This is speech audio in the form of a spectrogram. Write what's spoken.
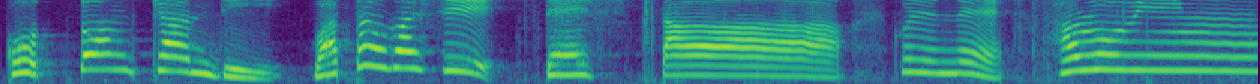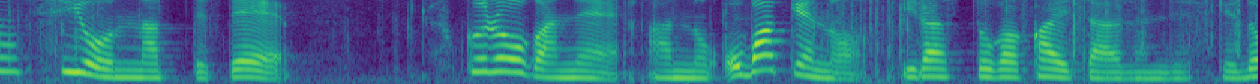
コットンキャンディー、綿菓子でした。これね、ハロウィン仕様になってて、袋がね、あの、お化けのイラストが書いてあるんですけど、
